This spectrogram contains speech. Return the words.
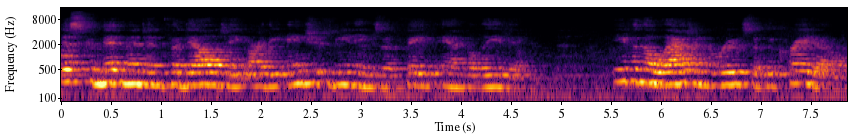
This commitment and fidelity are the ancient meanings of faith and believing. Even the Latin roots of the credo,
